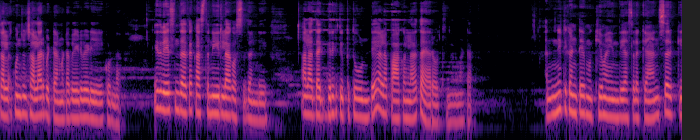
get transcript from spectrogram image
చల్ల కొంచెం చల్లారి పెట్టాను అనమాట వేడి వేడి వేయకుండా. ఇది వేసిన తర్వాత కాస్త నీరులాగా వస్తుందండి. అలా దగ్గరికి తిప్పుతూ ఉంటే అలా పాకంలాగా తయారవుతుంది అనమాట అన్నిటికంటే ముఖ్యమైంది అసలు క్యాన్సర్కి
